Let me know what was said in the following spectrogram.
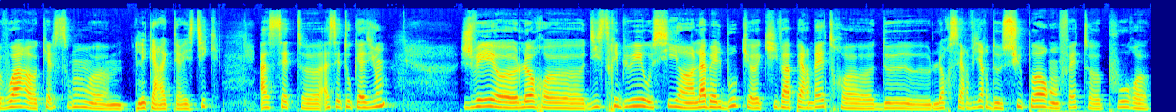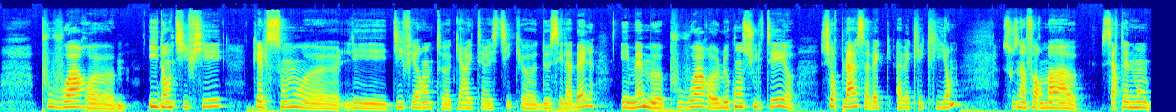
voir euh, quelles sont euh, les caractéristiques. À cette, à cette occasion, je vais leur distribuer aussi un label book qui va permettre de leur servir de support en fait pour pouvoir identifier quelles sont les différentes caractéristiques de ces labels et même pouvoir le consulter sur place avec, avec les clients sous un format certainement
